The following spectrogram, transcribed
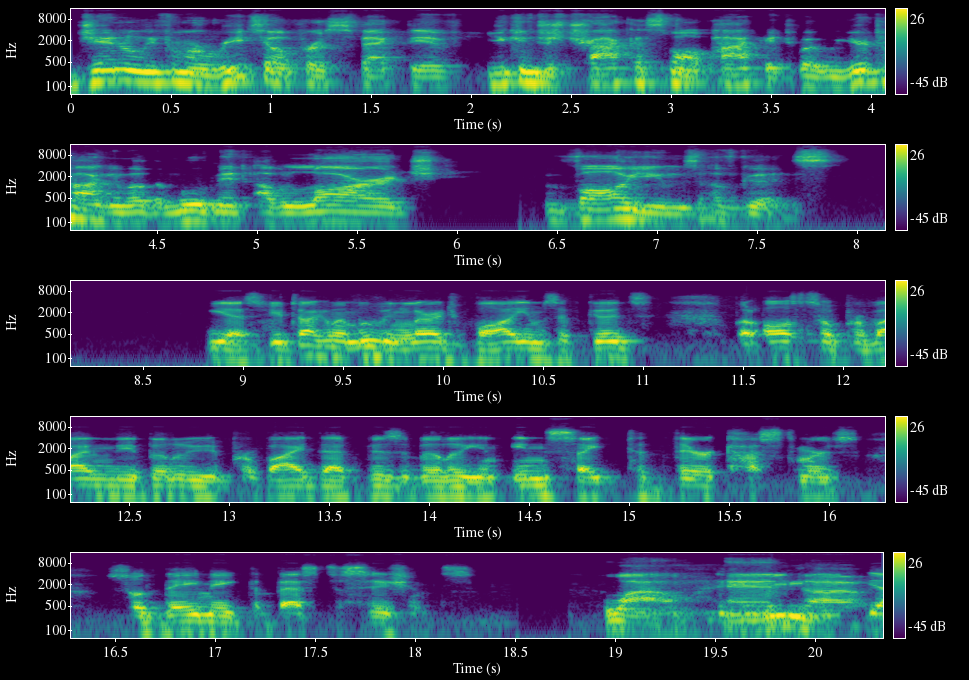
generally from a retail perspective, you can just track a small package, but you're talking about the movement of large volumes of goods. Yes, you're talking about moving large volumes of goods, but also providing the ability to provide that visibility and insight to their customers so they make the best decisions. Wow. And really, uh, yeah.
